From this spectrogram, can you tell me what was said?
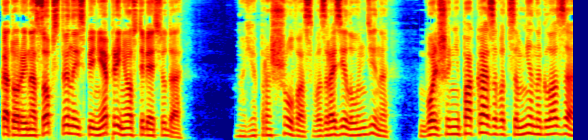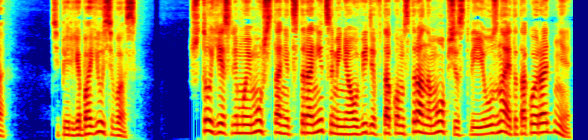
который на собственной спине принес тебя сюда?» «Но я прошу вас», — возразила Ундина, — «больше не показываться мне на глаза. Теперь я боюсь вас. Что, если мой муж станет сторониться меня, увидев в таком странном обществе, и узнает о такой родне?»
